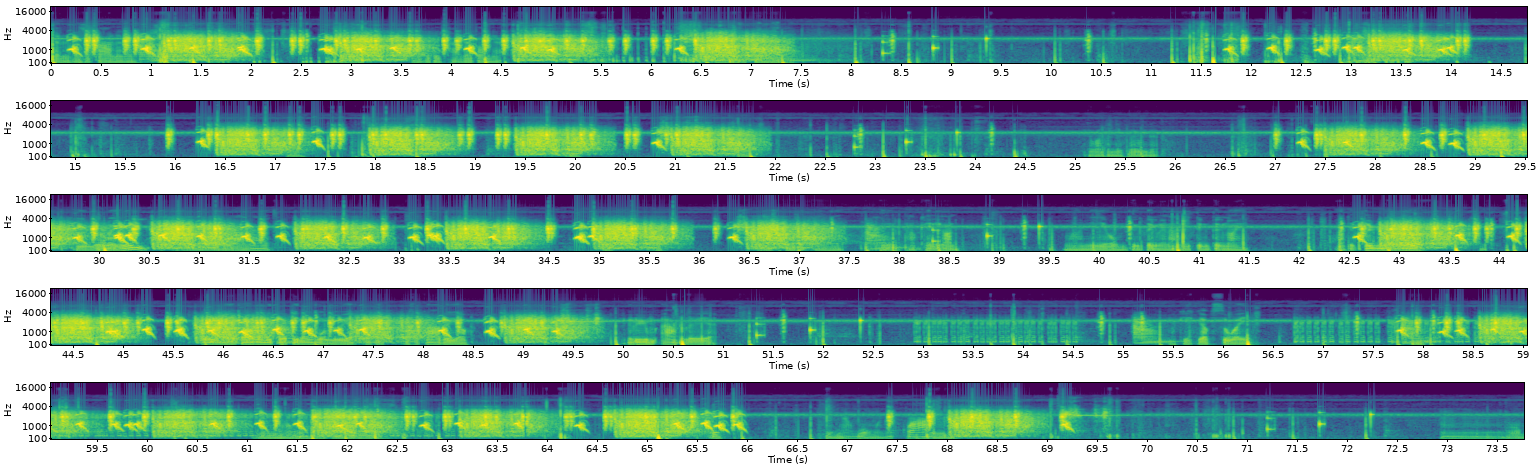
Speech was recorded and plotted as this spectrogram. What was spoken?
จัดเป็นบาสก้าแล้วกัน เอา ไปขายได้ตอนเนี้ยวแต่ว่าตอนนี้เพิ่มแล้ว ดีเร็วเลยเฮ้ยโอ้โหระวังง่ายเอาแค่นี้ก่อนวันนี้ผมตึงๆเลยนะอันนี่ตึงๆหน่อยจะตึงหน่อยเลยโอ้ไม่ก็ไม่มีตัวตีน้องหัวเลยอะเอาเอาสภาพเลยอะลืมอัพเลยอะเมื่อกี้เกือบซวยเดี๋ยวน้องมันหายไปแล้วเอ๊ะเห็นนะวงมันก็กว้างอยู่ดิอืมวงมัน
